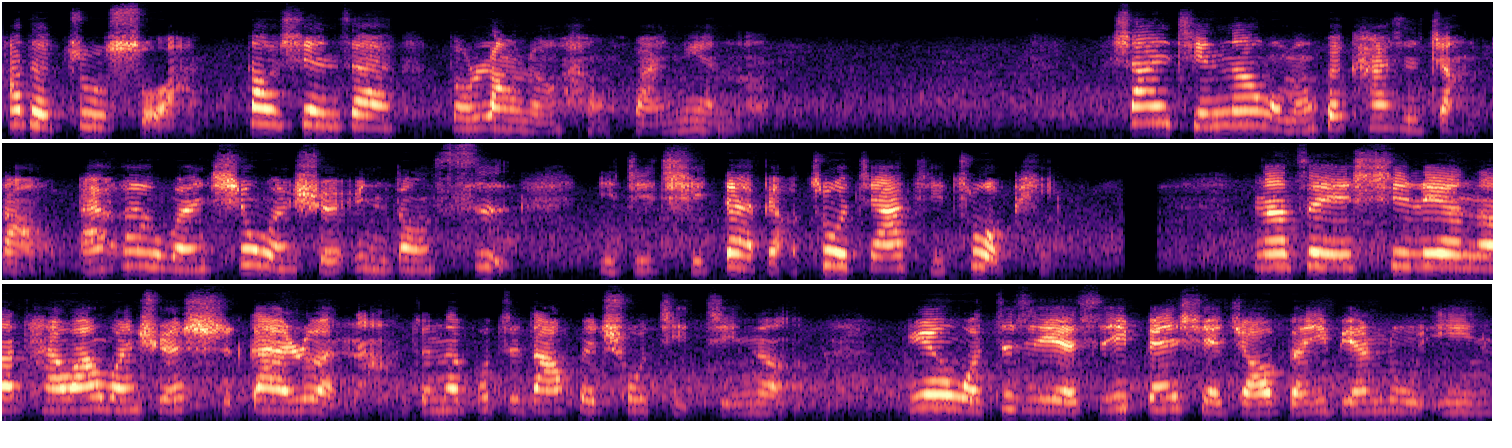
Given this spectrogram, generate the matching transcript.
他的住所啊，到现在都让人很怀念呢。下一集呢，我们会开始讲到白话文新文学运动四以及其代表作家及作品。那这一系列呢，台湾文学史概论啊，真的不知道会出几集呢？因为我自己也是一边写脚本一边录音，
